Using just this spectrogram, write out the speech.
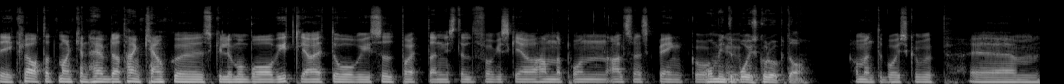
det är klart att man kan hävda att han kanske skulle må bra av ytterligare ett år i Superettan istället för att riskera att hamna på en allsvensk bänk. Och, Om inte Boys går upp då. om inte Boys går upp. Ehm,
